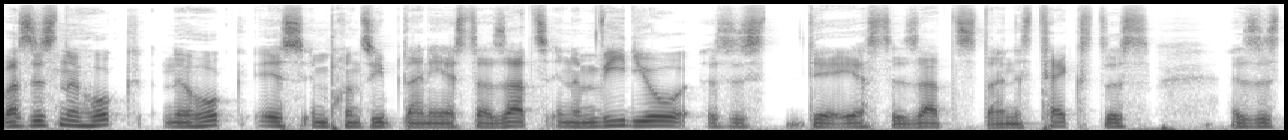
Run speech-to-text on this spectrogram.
Was ist eine Hook? Eine Hook ist im Prinzip dein erster Satz in einem Video. Es ist der erste Satz deines Textes. Es ist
